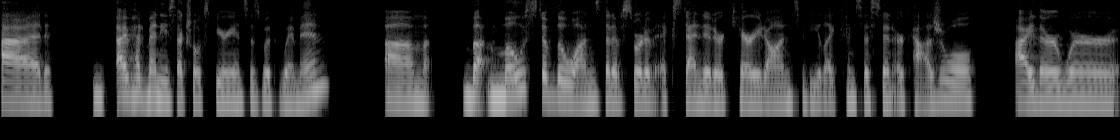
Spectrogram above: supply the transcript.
had I've had many sexual experiences with women. Um, but most of the ones that have sort of extended or carried on to be like consistent or casual either were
